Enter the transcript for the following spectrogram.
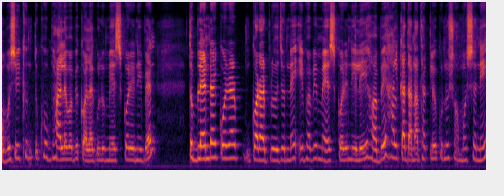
অবশ্যই কিন্তু খুব ভালোভাবে কলাগুলো মেশ করে নেবেন। তো ব্লেন্ডার করার করার প্রয়োজন নেই। এভাবে ম্যাশ করে নিলেই হবে। হালকা দানা থাকলেও কোনো সমস্যা নেই।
